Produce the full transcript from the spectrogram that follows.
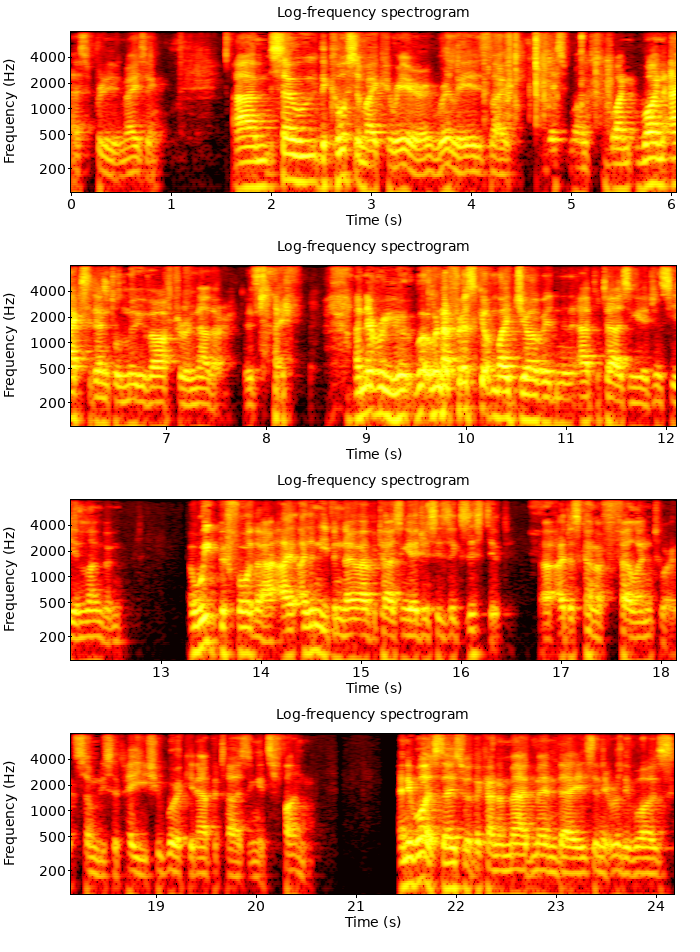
That's pretty amazing. Um, so the course of my career really is like this one, one, one accidental move after another. It's like I never when I first got my job in an advertising agency in London, a week before that, I, I didn't even know advertising agencies existed. Uh, I just kind of fell into it. Somebody said, "Hey, you should work in advertising. It's fun." And it was those were the kind of mad men days and it really was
